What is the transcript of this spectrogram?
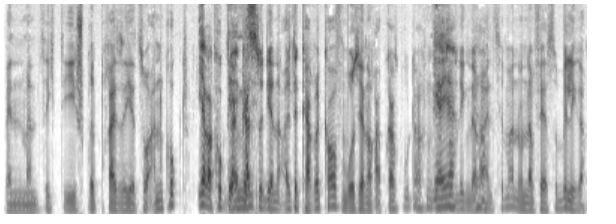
wenn man sich die Spritpreise jetzt so anguckt, Ja, aber guck dir dann kannst du dir eine alte Karre kaufen, wo es ja noch Abgasgutachten gibt, Ja, ja, ein Ding da genau. reinzimmern und dann fährst du billiger.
